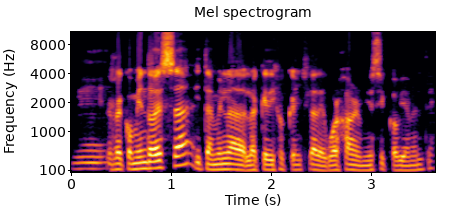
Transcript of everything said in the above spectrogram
Mm, Recomiendo esa y también la, la que dijo Kench, la de Warhammer Music, obviamente.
